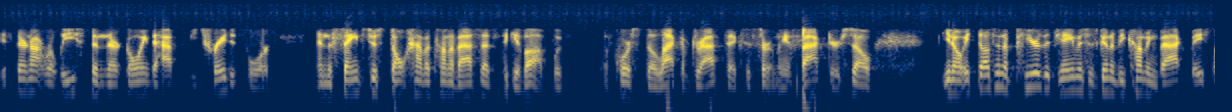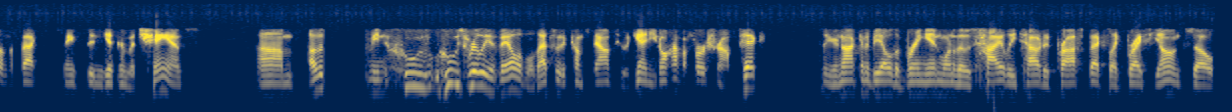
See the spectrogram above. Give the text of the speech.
if they're not released, then they're going to have to be traded for. And the Saints just don't have a ton of assets to give up. With, of course, the lack of draft picks is certainly a factor. So, you know, it doesn't appear that Jameis is going to be coming back based on the fact that the Saints didn't give him a chance. Um, other, I mean, who who's really available? That's what it comes down to. Again, you don't have a first round pick, so you're not going to be able to bring in one of those highly touted prospects like Bryce Young. So,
